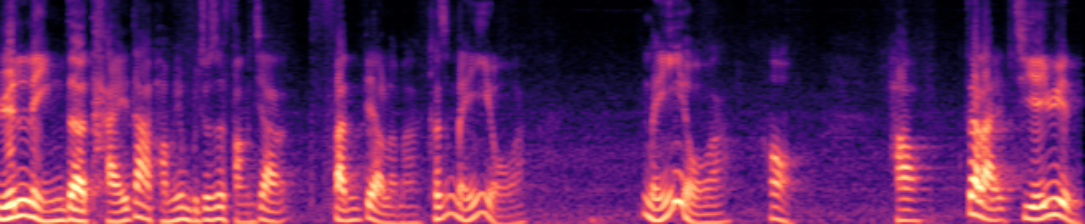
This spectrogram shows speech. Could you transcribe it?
云林的台大旁边不就是房价翻掉了吗？可是没有啊，没有啊，哦，好，再来捷运。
